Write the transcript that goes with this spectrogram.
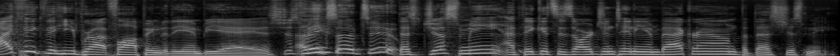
I think that he brought flopping to the NBA. It's just I me. think so too. That's just me. I think it's his Argentinian background, but that's just me.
